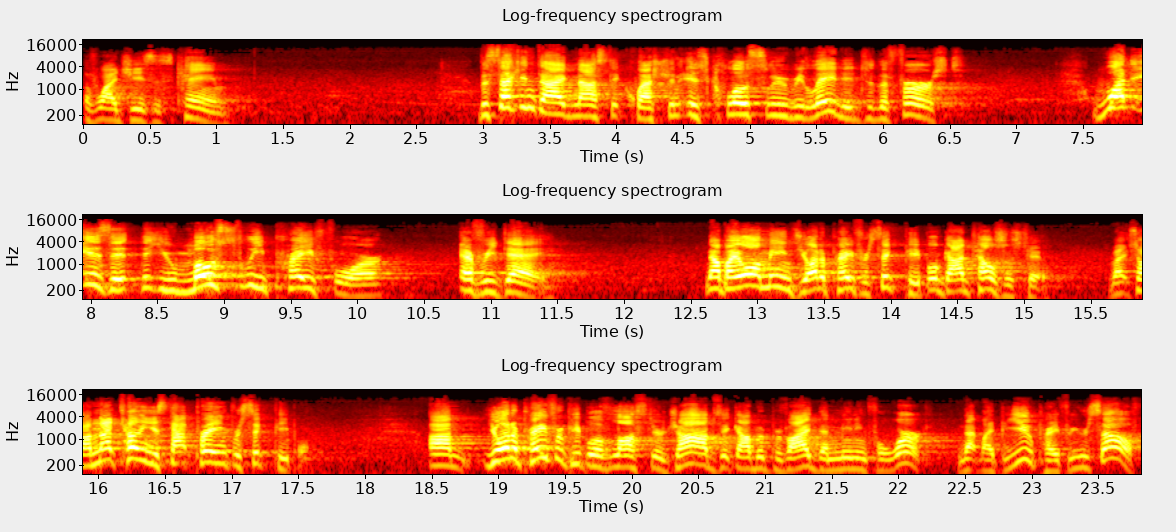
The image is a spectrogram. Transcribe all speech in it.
of why Jesus came. The second diagnostic question is closely related to the first. What is it that you mostly pray for every day? Now, by all means, you ought to pray for sick people. God tells us to, right? So I'm not telling you stop praying for sick people. Um, you ought to pray for people who have lost their jobs that God would provide them meaningful work. And that might be you. Pray for yourself,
